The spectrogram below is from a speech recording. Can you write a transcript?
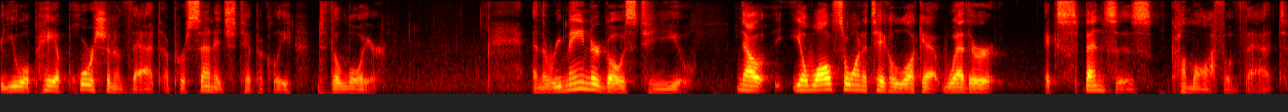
you will pay a portion of that, a percentage typically, to the lawyer. And the remainder goes to you. Now, you'll also want to take a look at whether expenses come off of that.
